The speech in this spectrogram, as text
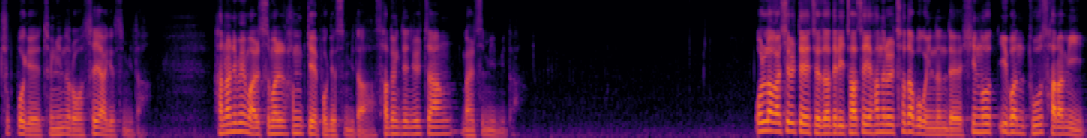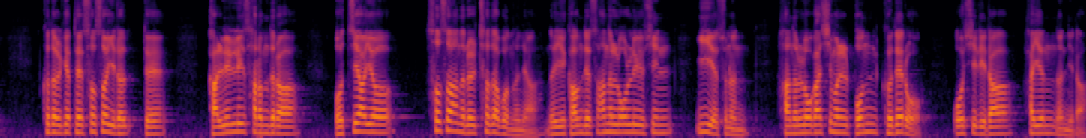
축복의 증인으로 서야겠습니다. 하나님의 말씀을 함께 보겠습니다. 사도행전 1장 말씀입니다. 올라가실 때 제자들이 자세히 하늘을 쳐다보고 있는데 흰옷 입은 두 사람이 그들 곁에 서서 이르되 갈릴리 사람들아 어찌하여 서서 하늘을 쳐다보느냐 너희 가운데서 하늘로 올리신 이 예수는 하늘로 가심을 본 그대로 오시리라 하였느니라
